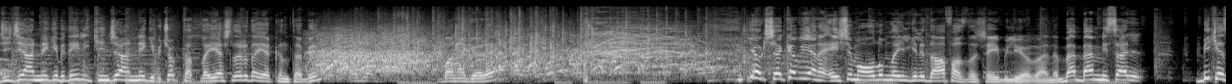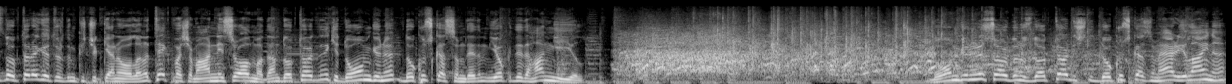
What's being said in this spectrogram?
Cici anne gibi değil, ikinci anne gibi. Çok tatlı. Yaşları da yakın tabii. Bana göre. Yok şaka bir yana eşim oğlumla ilgili daha fazla şey biliyor benden. Ben ben misal bir kez doktora götürdüm küçükken oğlanı tek başıma annesi olmadan. Doktor dedi ki doğum günü 9 Kasım dedim. Yok dedi hangi yıl? doğum gününü sordunuz doktor işte 9 Kasım her yıl aynı.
